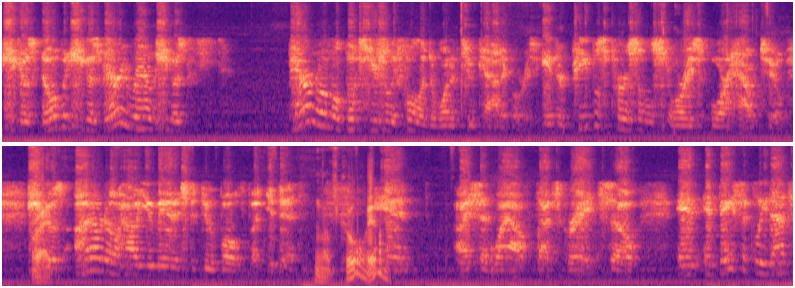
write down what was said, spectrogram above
She goes, no, but she goes, very rarely, she goes, paranormal books usually fall into one of two categories, either people's personal stories or how to. She Right. goes, I don't know how you managed to do both, but you did. That's cool. Yeah. And I said, "Wow, that's great." So, and and basically that's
